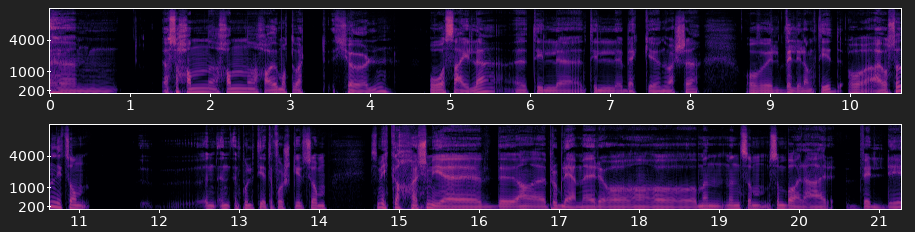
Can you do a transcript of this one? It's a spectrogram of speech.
øhm, ja, så han, han har jo måttet vært kjølen og seilet eh, til, eh, til Beck-universet over veldig lang tid, og er jo også en litt sånn en, en, en politietterforsker som, som ikke har så mye de, problemer, og, og, og, men, men som, som bare er veldig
